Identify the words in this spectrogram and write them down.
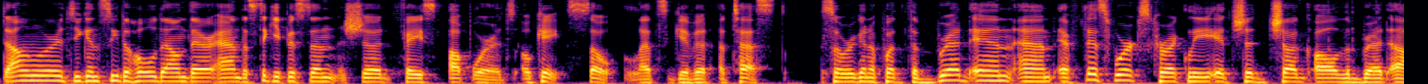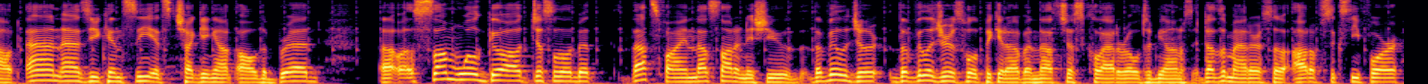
downwards. You can see the hole down there, and the sticky piston should face upwards. Okay, so let's give it a test. So we're gonna put the bread in, and if this works correctly, it should chug all the bread out. And as you can see, it's chugging out all the bread. Uh, some will go out just a little bit. That's fine. That's not an issue. The villager, the villagers will pick it up, and that's just collateral. To be honest, it doesn't matter. So out of 64,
